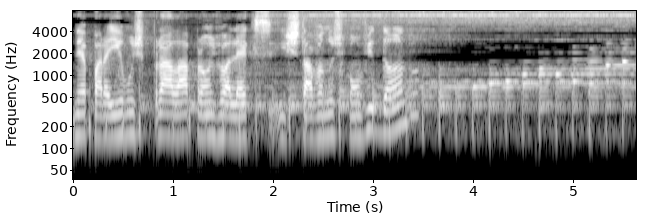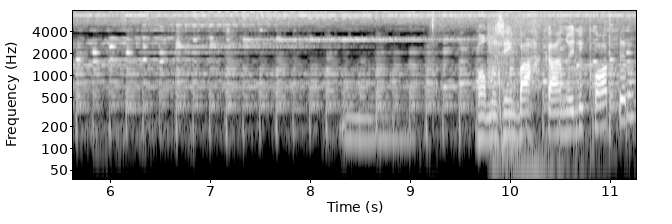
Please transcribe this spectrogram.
né, para irmos para lá para onde o Alex estava nos convidando. Vamos embarcar no helicóptero.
